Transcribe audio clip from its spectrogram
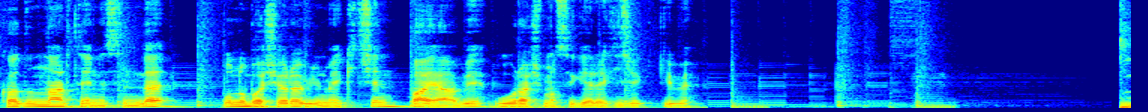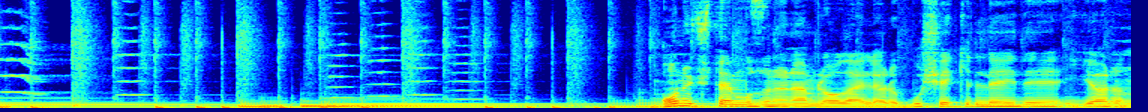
kadınlar tenisinde bunu başarabilmek için bayağı bir uğraşması gerekecek gibi. 13 Temmuz'un önemli olayları bu şekildeydi. Yarın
